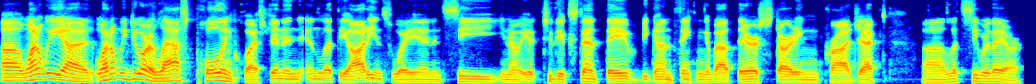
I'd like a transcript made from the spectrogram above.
Uh, why don't we uh, why don't we do our last polling question and, and let the audience weigh in and see you know it, to the extent they've begun thinking about their starting project. Uh, let's see where they are.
